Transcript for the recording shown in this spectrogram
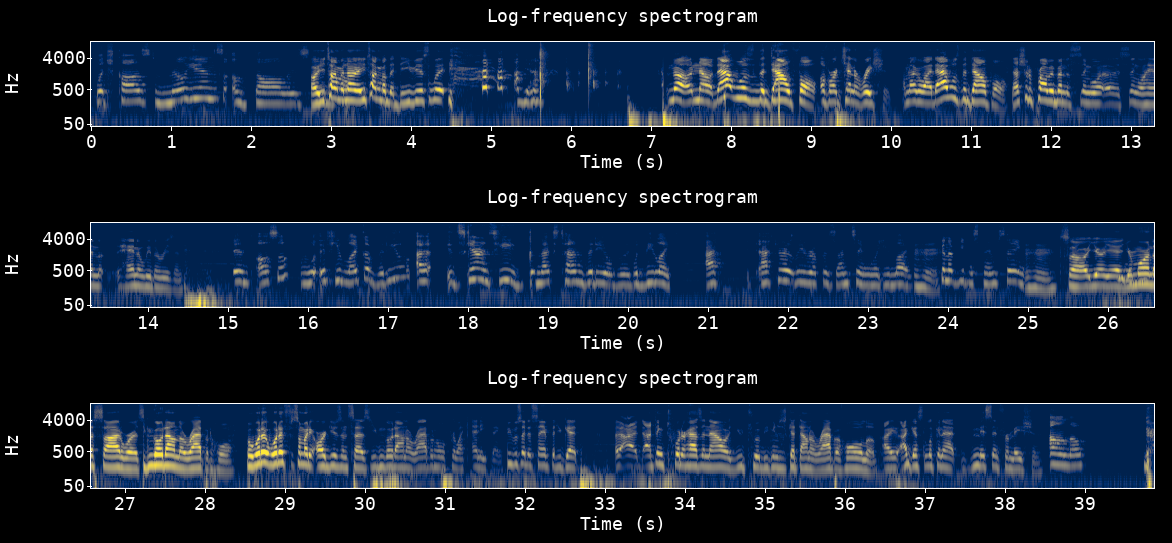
which caused millions of dollars. Oh, you talking about no? You talking about the devious lick? Yeah. no, no, that was the downfall of our generation. I'm not gonna lie, that was the downfall. That should have probably been the single, uh, single hand, handedly the reason. And also, if you like a video, I, it's guaranteed the next 10 video would, would be like ac- accurately representing what you like. Mhm. It's gonna be the same thing. hmm So you're yeah, you're more on the side where it's, you can go down the rabbit hole. But what if what if somebody argues and says you can go down a rabbit hole for like anything? People say the same thing. You get, I, I think Twitter has it now or YouTube. You can just get down a rabbit hole of I, I guess looking at misinformation. I don't know.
